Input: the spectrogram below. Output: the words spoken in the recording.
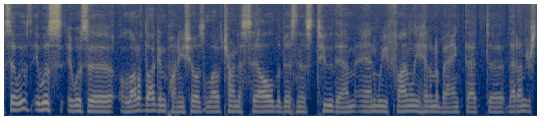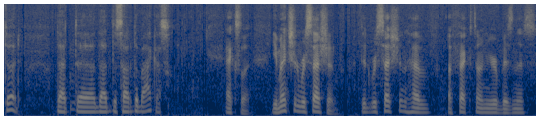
So it was it was it was a, a lot of dog and pony shows, a lot of trying to sell the business to them, and we finally hit on a bank that uh, that understood, that uh, that decided to back us. Excellent. You mentioned recession. Did recession have effect on your business?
